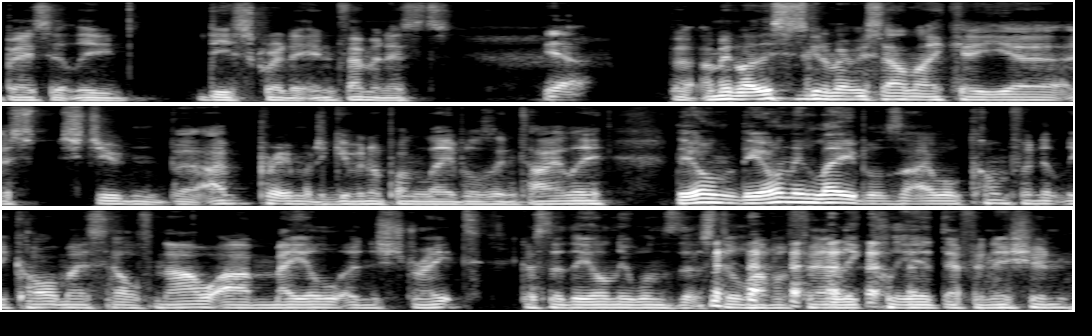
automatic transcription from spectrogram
basically discrediting feminists. Yeah. But I mean, like this is going to make me sound like a uh, a student, but I've pretty much given up on labels entirely. The only the only labels that I will confidently call myself now are male and straight because they're the only ones that still have a fairly clear definition.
